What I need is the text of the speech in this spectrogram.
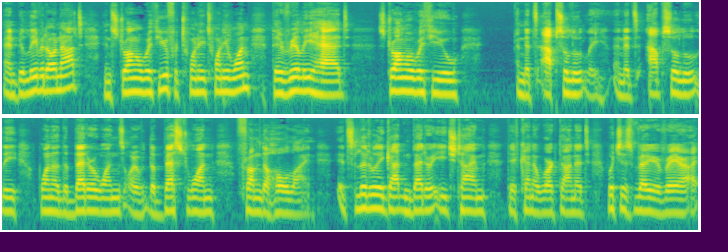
And believe it or not, in Stronger With You for 2021, they really had Stronger With You and that's absolutely and it's absolutely one of the better ones or the best one from the whole line it's literally gotten better each time they've kind of worked on it, which is very rare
